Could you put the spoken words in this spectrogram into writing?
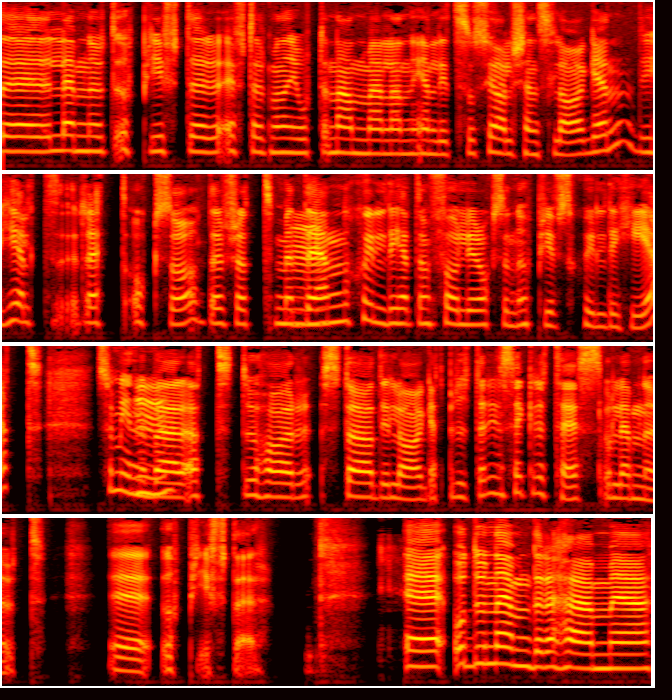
eh, lämna ut uppgifter efter att man har gjort en anmälan enligt socialtjänstlagen. Det är helt rätt också, därför att med mm. den skyldigheten följer också en uppgiftsskyldighet som innebär mm. att du har stöd i lag att bryta din sekretess och lämna ut eh, uppgifter. Eh, och du nämnde det här med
